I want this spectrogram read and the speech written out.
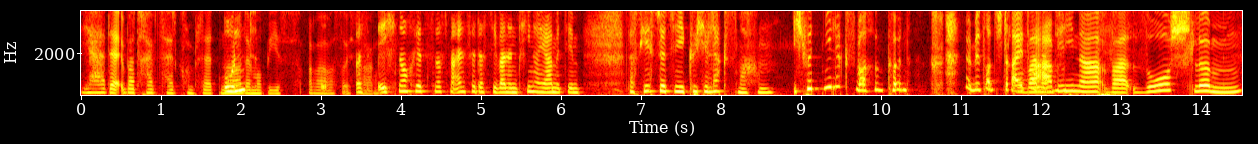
Ja, der übertreibt halt komplett, ne, Und- der Maurice. Aber was soll ich Was sagen? ich noch jetzt, was mir einfällt, dass die Valentina ja mit dem, was gehst du jetzt in die Küche Lachs machen? Ich würde nie Lachs machen können, wenn wir sonst Streit Oh, haben. Valentina war so schlimm.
